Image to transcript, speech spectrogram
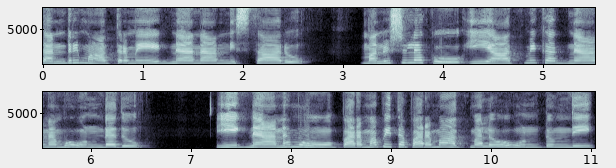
తండ్రి మాత్రమే జ్ఞానాన్నిస్తారు. మనుషులకు ఈ ఆత్మిక జ్ఞానము ఉండదు. ఈ జ్ఞానము పరమపిత పరమాత్మలో ఉంటుంది.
